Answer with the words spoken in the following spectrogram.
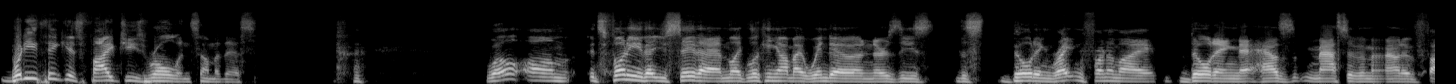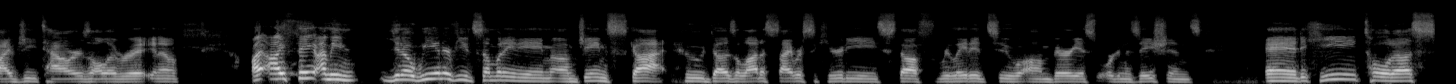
what do you think is 5G's role in some of this? Well, um, it's funny that you say that. I'm like looking out my window, and there's these this building right in front of my building that has massive amount of 5G towers all over it. You know, I, I think. I mean, you know, we interviewed somebody named um, James Scott who does a lot of cybersecurity stuff related to um, various organizations, and he told us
